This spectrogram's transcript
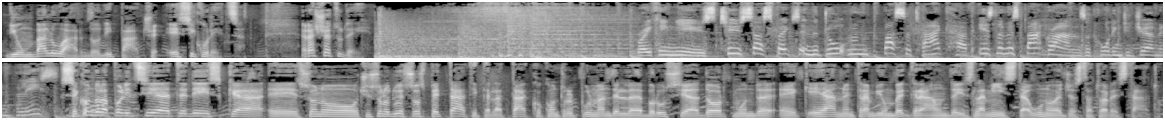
di un baluardo di pace e sicurezza. Russia Today. Breaking news. Two suspects in the Dortmund bus attack have Islamist backgrounds, according to German police. Secondo la polizia tedesca eh, sono, ci sono due sospettati per l'attacco contro il pullman del Borussia Dortmund eh, che hanno entrambi un background islamista. Uno è già stato arrestato.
